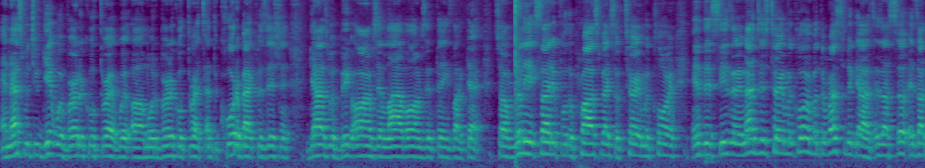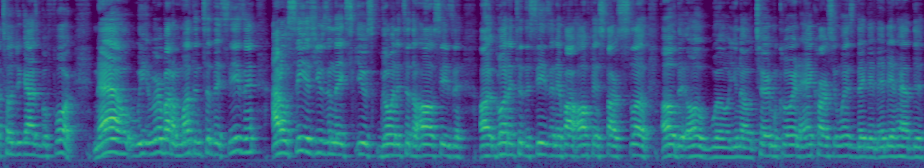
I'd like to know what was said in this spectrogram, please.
and that's what you get with vertical threat with um with vertical threats at the quarterback position, guys with big arms and live arms and things like that. So I'm really excited for the prospects of Terry McLaurin in this season, and not just Terry McLaurin, but the rest of the guys. As I so as I told you guys before, now we we're about a month into the season. I don't see us using the excuse going into the off season uh, going into the season if our offense starts slow. Oh, the, oh well, you know Terry McLaurin and Carson Wentz they, they, they didn't have the,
